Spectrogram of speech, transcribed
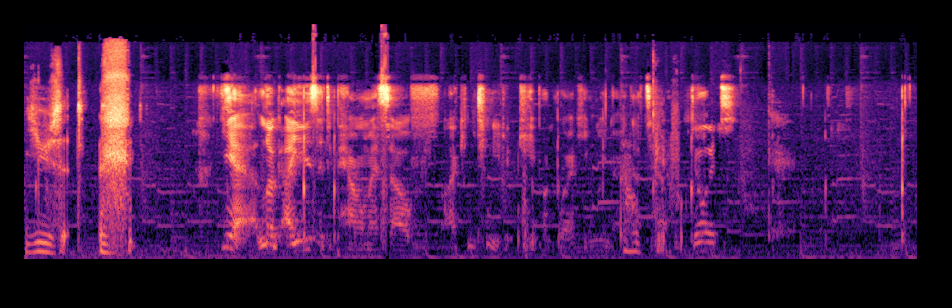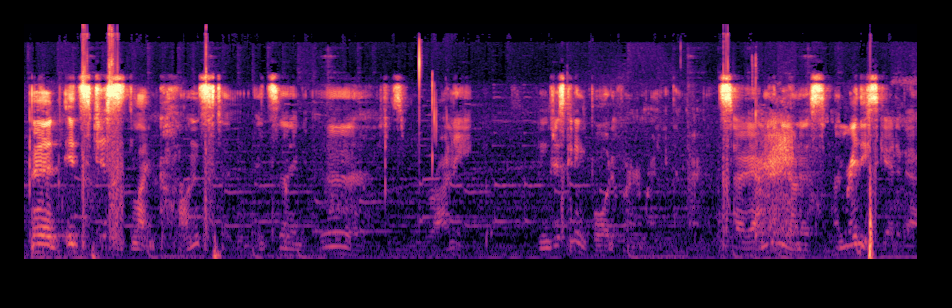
use it. yeah. Look, I use it to power myself. I continue to keep on working. You know, Oh, that's beautiful. how I do it. But it's just like constant. It's like, ugh, just running. I'm just getting bored of where I'm running at the moment. So I'm really honest. I'm really scared about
